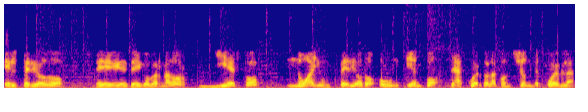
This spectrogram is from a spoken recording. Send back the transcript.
el periodo de, de gobernador. Mm. Y esto no hay un periodo o un tiempo de acuerdo a la constitución de Puebla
